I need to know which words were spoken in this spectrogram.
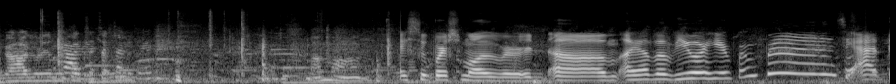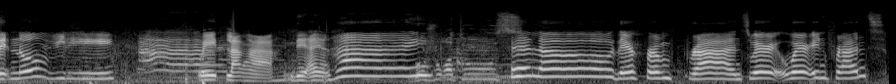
Maghahalo rin naman Kalo pag sa sa chan ko yan. Mama. A super small word. Um, I have a viewer here from France. Si Ate Novi. Hi. Wait lang ah. Hindi, ayan. Hi. Bonjour à tous. Hello. They're from France. Where where in France?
